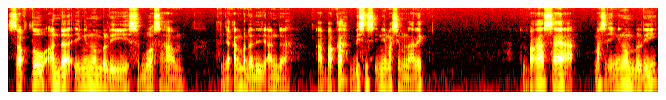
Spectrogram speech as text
Sewaktu Anda ingin membeli sebuah saham, tanyakan pada diri Anda, apakah bisnis ini masih menarik? Apakah saya masih ingin membeli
